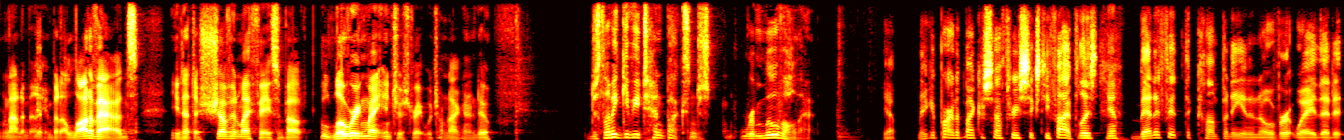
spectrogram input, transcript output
not a million, but a lot of ads. You'd have to shove in my face about lowering my interest rate, which I'm not going to do. Just let me give you ten bucks and just remove all that. Make it part of Microsoft 365. Let's Yeah. benefit the company in an overt way that it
